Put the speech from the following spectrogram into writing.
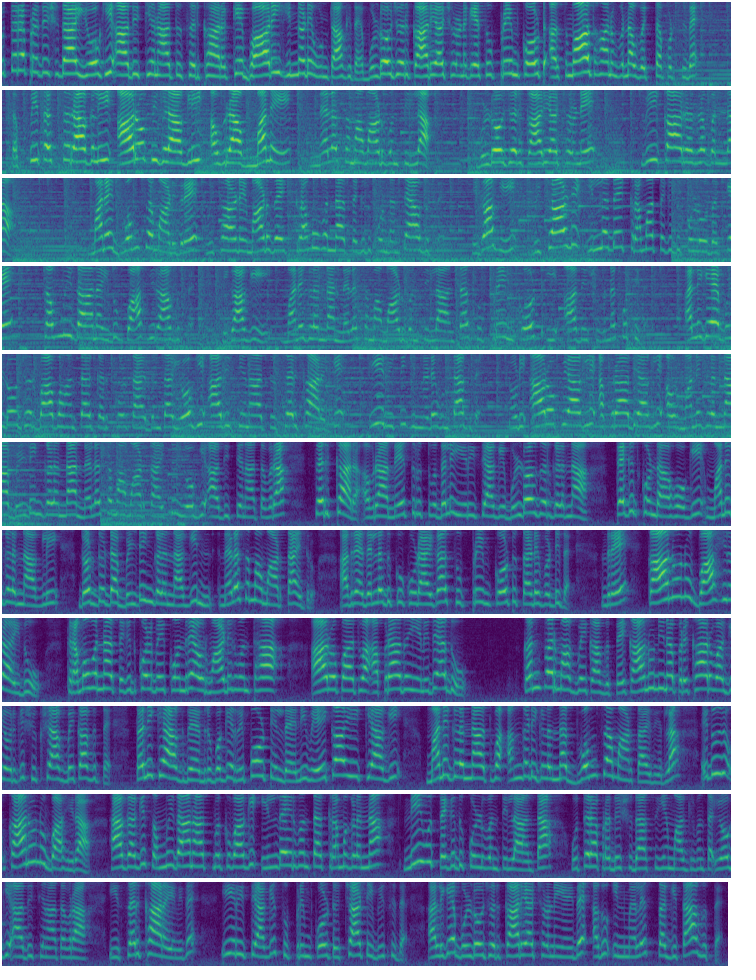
ಉತ್ತರ ಪ್ರದೇಶದ ಯೋಗಿ ಆದಿತ್ಯನಾಥ್ ಸರ್ಕಾರಕ್ಕೆ ಭಾರಿ ಹಿನ್ನಡೆ ಉಂಟಾಗಿದೆ. ಬುಲ್ಡೋಜರ್ ಕಾರ್ಯಾಚರಣೆಗೆ ಸುಪ್ರೀಂ ಕೋರ್ಟ್ ಅಸಮಾಧಾನವನ್ನು ವ್ಯಕ್ತಪಡಿಸಿದೆ. ತಪ್ಪಿತಸ್ಥರಾಗಲಿ, ಆರೋಪಿಗಳಾಗಲಿ ಅವರ ಮನೆ ನೆಲಸಮ ಮಾಡುವಂತಿಲ್ಲ. ಬುಲ್ಡೋಜರ್ ಕಾರ್ಯಾಚರಣೆ ಸ್ವೀಕಾರರವಲ್ಲ ಮನೆ ಧ್ವಂಸ ಮಾಡಿದರೆ ವಿಚಾರಣೆ ಮಾಡದೆ ಕ್ರಮವನ್ನ ತೆಗೆದುಕೊಂಡಂತೆ ಆಗುತ್ತೆ. ಹೀಗಾಗಿ ವಿಚಾರಣೆ ಇಲ್ಲದೆ ಕ್ರಮ ತೆಗೆದುಕೊಳ್ಳುವುದಕ್ಕೆ ಸಂವಿಧಾನ ಇದು ಬಾಹಿರ ಆಗುತ್ತೆ ಹೀಗಾಗಿ ಮನೆಗಳನ್ನ ನೆಲಸಮ ಮಾಡುವಂತಿಲ್ಲ ಅಂತ ಸುಪ್ರೀಂ ಕೋರ್ಟ್ ಈ ಆದೇಶವನ್ನ ಕೊಟ್ಟಿದೆ. ಅಲ್ಲಿಗೆ ಬುಲ್ಡೋಜರ್ ಬಾಬಾ ಅಂತ ಕರೆಸ್ಕೊಳ್ತಾ ಇದ್ದಂತ ಯೋಗಿ ಆದಿತ್ಯನಾಥ್ ಸರ್ಕಾರಕ್ಕೆ ಈ ರೀತಿ ಹಿನ್ನಡೆ ಉಂಟಾಗಿದೆ. ನೋಡಿ, ಆರೋಪಿ ಆಗ್ಲಿ, ಅಪರಾಧಿ ಆಗ್ಲಿ ಅವ್ರ ಮನೆಗಳನ್ನ ಬಿಲ್ಡಿಂಗ್ ಗಳನ್ನ ನೆಲಸಮ ಮಾಡ್ತಾ ಇತ್ತು ಯೋಗಿ ಆದಿತ್ಯನಾಥ್ ಅವರ ಸರ್ಕಾರ. ಅವರ ನೇತೃತ್ವದಲ್ಲಿ ಈ ರೀತಿಯಾಗಿ ಬುಲ್ಡೋಸರ್ಗಳನ್ನ ತೆಗೆದುಕೊಂಡ ಹೋಗಿ ಮನೆಗಳನ್ನಾಗಲಿ, ದೊಡ್ಡ ದೊಡ್ಡ ಬಿಲ್ಡಿಂಗ್ಗಳನ್ನಾಗಿ ನೆಲಸಮ ಮಾಡ್ತಾ ಇದ್ರು. ಆದರೆ ಅದೆಲ್ಲದಕ್ಕೂ ಕೂಡ ಈಗ ಸುಪ್ರೀಂ ಕೋರ್ಟ್ ತಡೆ ಒಡ್ಡಿದೆ. ಅಂದರೆ ಕಾನೂನು ಬಾಹಿರ ಇದು. ಕ್ರಮವನ್ನು ತೆಗೆದುಕೊಳ್ಬೇಕು ಅಂದರೆ ಅವ್ರು ಮಾಡಿರುವಂತಹ ಆರೋಪ ಅಥವಾ ಅಪರಾಧ ಏನಿದೆ ಅದು ಕನ್ಫರ್ಮ್ ಆಗಬೇಕಾಗುತ್ತೆ. ಕಾನೂನಿನ ಪ್ರಕಾರವಾಗಿ ಅವರಿಗೆ ಶಿಕ್ಷೆ ಆಗಬೇಕಾಗುತ್ತೆ. ತನಿಖೆ ಆಗದೆ ಅದ್ರ ಬಗ್ಗೆ ರಿಪೋರ್ಟ್ ಇಲ್ಲದೆ ನೀವು ಏಕಾಏಕಿಯಾಗಿ ಮನೆಗಳನ್ನ ಅಥವಾ ಅಂಗಡಿಗಳನ್ನ ಧ್ವಂಸ ಮಾಡ್ತಾ ಇದ್ದೀರಲ್ಲ, ಇದು ಕಾನೂನು ಬಾಹಿರ ಹಾಗಾಗಿ ಸಂವಿಧಾನಾತ್ಮಕವಾಗಿ ಇಲ್ಲದೆ ಇರುವಂತ ಕ್ರಮಗಳನ್ನ ನೀವು ತೆಗೆದುಕೊಳ್ಳುವಂತಿಲ್ಲ ಅಂತ ಉತ್ತರ ಪ್ರದೇಶದ ಸಿಎಂ ಆಗಿರುವಂತ ಯೋಗಿ ಆದಿತ್ಯನಾಥ್ ಅವರ ಈ ಸರ್ಕಾರ ಏನಿದೆ, ಈ ರೀತಿಯಾಗಿ ಸುಪ್ರೀಂ ಕೋರ್ಟ್ ಚಾಟಿ ಬೀಸಿದೆ. ಅಲ್ಲಿಗೆ ಬುಲ್ಡೋಜರ್ ಕಾರ್ಯಾಚರಣೆ ಏನಿದೆ, ಅದು ಇನ್ಮೇಲೆ ಸ್ಥಗಿತ ಆಗುತ್ತೆ.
